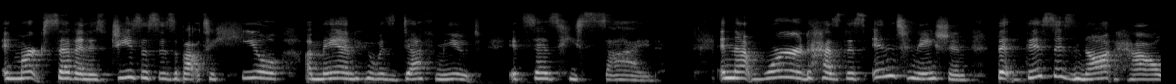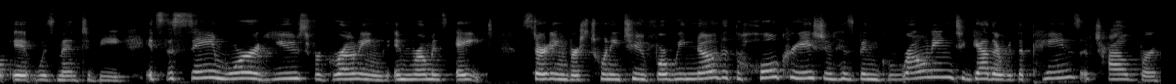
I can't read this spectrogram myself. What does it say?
In Mark 7, as Jesus is about to heal a man who was deaf mute, it says he sighed. And that word has this intonation that this is not how it was meant to be. It's the same word used for groaning in Romans 8, starting in verse 22. For we know that the whole creation has been groaning together with the pains of childbirth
